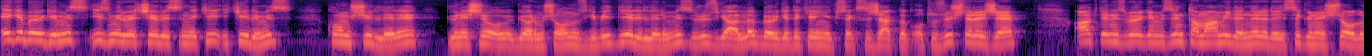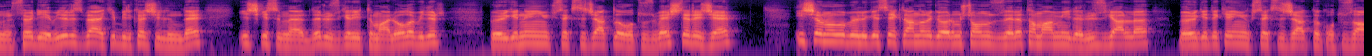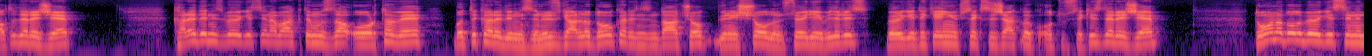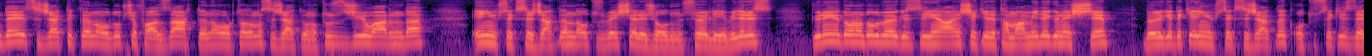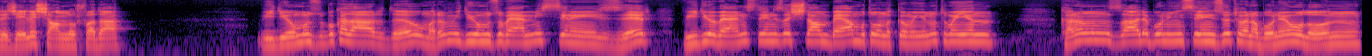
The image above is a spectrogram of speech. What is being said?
Ege bölgemiz İzmir ve çevresindeki iki ilimiz komşu illeri güneşi görmüş olduğunuz gibi diğer illerimiz rüzgarlı. Bölgedeki en yüksek sıcaklık 33 derece. Akdeniz bölgemizin tamamıyla neredeyse güneşli olduğunu söyleyebiliriz. Belki birkaç ilinde iç kesimlerde rüzgar ihtimali olabilir. Bölgenin en yüksek sıcaklığı 35 derece. İç Anadolu bölgesi ekranları görmüş olduğunuz üzere tamamıyla rüzgarlı. Bölgedeki en yüksek sıcaklık 36 derece. Karadeniz bölgesine baktığımızda Orta ve Batı Karadeniz'in rüzgarlı, Doğu Karadeniz'in daha çok güneşli olduğunu söyleyebiliriz. Bölgedeki en yüksek sıcaklık 38 derece. Doğu Anadolu bölgesinin de sıcaklıkların oldukça fazla arttığını, ortalama sıcaklığın 30 civarında, en yüksek sıcaklığın da 35 derece olduğunu söyleyebiliriz. Güneydoğu Anadolu bölgesi yine aynı şekilde tamamıyla güneşli. Bölgedeki en yüksek sıcaklık 38 derece ile Şanlıurfa'da. Videomuz bu kadardı. Umarım videomuzu beğenmişsinizdir. Video beğendiyseniz aşağıdan beğen butonuna tıklamayı unutmayın. Kanalımıza abone değilseniz lütfen abone olun.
